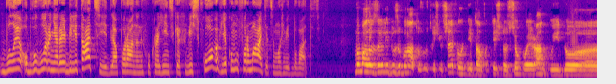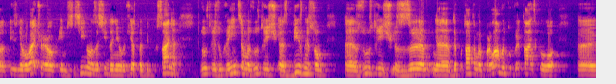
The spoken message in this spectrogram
були обговорення реабілітації для поранених українських військових. В якому форматі це може відбуватися? Ми мали взагалі дуже багато зустрічей в Шеффілді, там фактично з 7 ранку і до е, пізнього вечора, окрім сесійного засідання, урочистого підписання, зустріч з українцями, зустріч е, з бізнесом, зустріч з е, депутатами парламенту британського, е,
